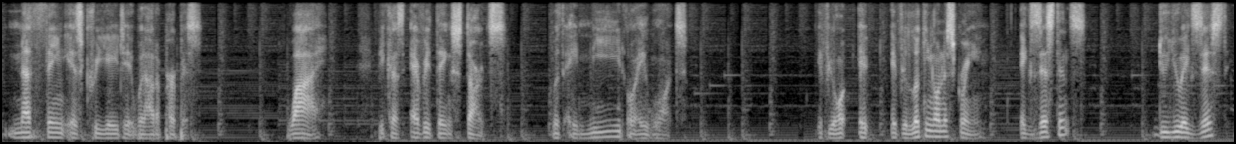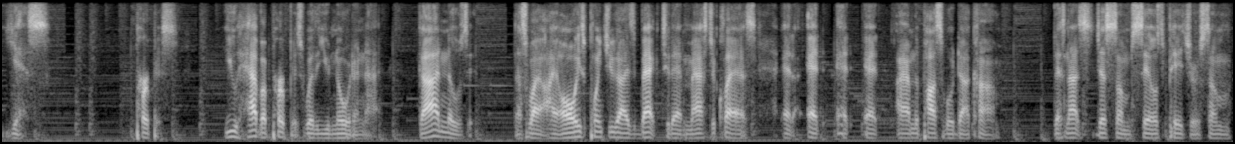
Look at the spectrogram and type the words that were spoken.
Nothing is created without a purpose. Why? Because everything starts with a need or a want. If you're if, if you're looking on the screen, existence, do you exist? Yes. Purpose. You have a purpose whether you know it or not. God knows it. That's why I always point you guys back to that master class at at at at iamthepossible.com. That's not just some sales pitch or some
